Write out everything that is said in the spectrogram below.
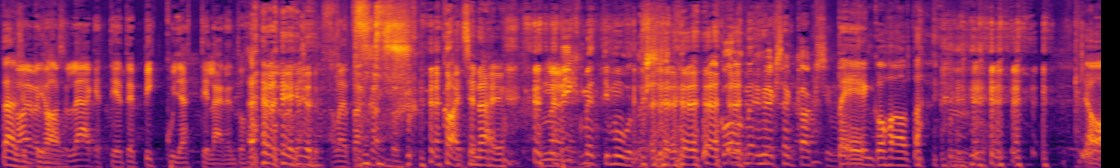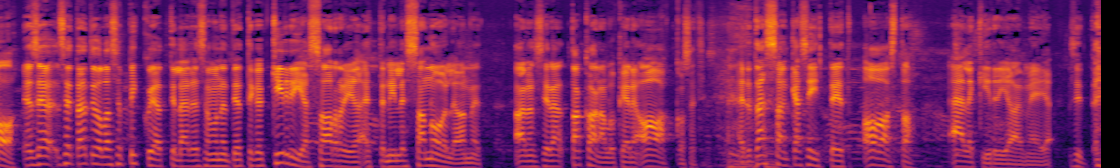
Täysin Kaivetaan pihalla. se lääketieteen pikkujättiläinen tuohon pöydälle. Aletaan katsoa. Kai se näin on. Niin. Pigmenttimuutos. 392. Peen kohdalta. Joo. Ja se, se täytyy olla se pikkujättiläinen semmoinen, tiettäkö, kirjasarja, että niille sanoille on, että aina siellä takana lukee ne aakkoset. Että tässä on käsitteet Aasta L-kirjaimeen ja sitten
